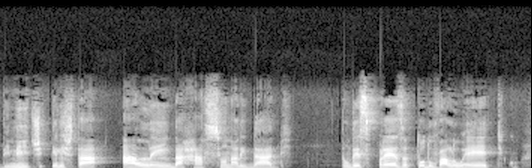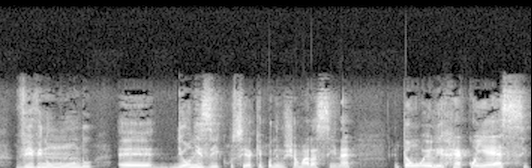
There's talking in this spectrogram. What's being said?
de Nietzsche ele está além da racionalidade. Então despreza todo o valor ético, vive num mundo é, dionisíaco, se é que podemos chamar assim, né? Então ele reconhece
